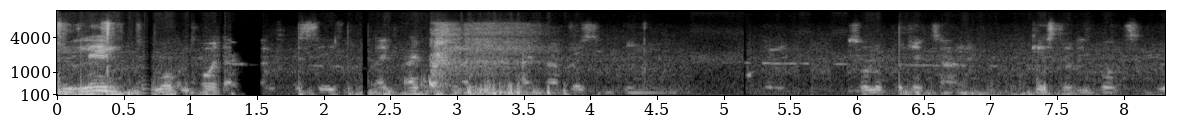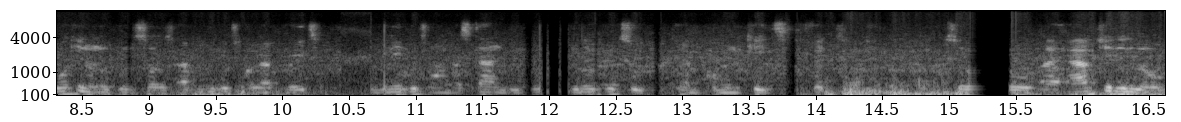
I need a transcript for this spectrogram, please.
you learn to work with others. Let's say like I personally I've just been solo projects and case studies, but working on open source, I've been able to collaborate, I've been able to understand, been able to um, communicate effectively. So I actually love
